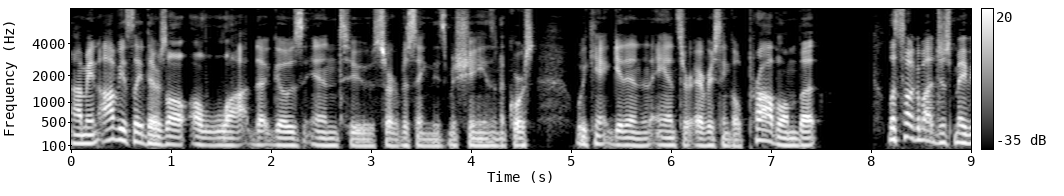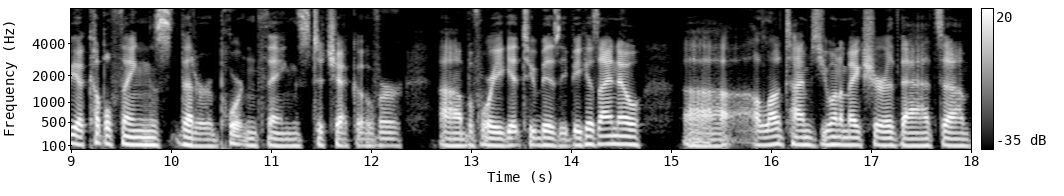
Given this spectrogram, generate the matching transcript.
I mean, obviously, there's a, a lot that goes into servicing these machines. And of course, we can't get in and answer every single problem, but let's talk about just maybe a couple things that are important things to check over uh, before you get too busy. Because I know uh, a lot of times you want to make sure that um,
